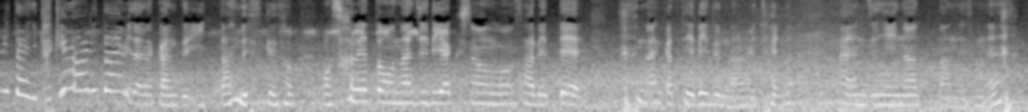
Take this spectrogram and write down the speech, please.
みたいに駆け回りたいみたいな感じで言ったんですけど もうそれと同じリアクションをされて なんか照れるなみたいな感じになったんですね。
